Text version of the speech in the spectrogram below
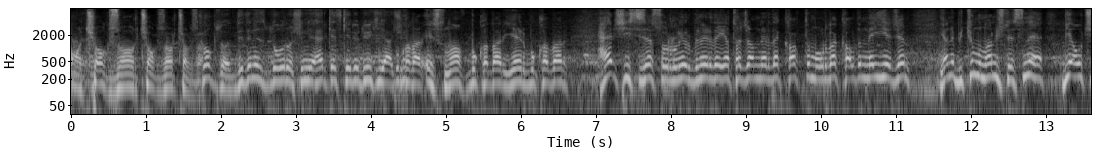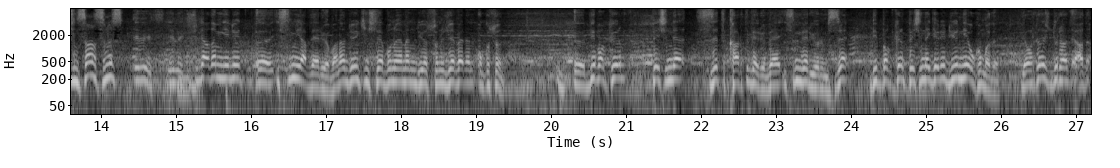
Ama çok zor, çok zor, çok zor. Çok zor. Dediniz doğru. Şimdi herkes geliyor diyor ki ya Bu kadar esnaf, bu kadar yer, bu kadar her şey size soruluyor. Nerede yatacağım, nerede kalktım, orada kaldım, ne yiyeceğim. Yani bütün bunların üstesine bir avuç insansınız. Evet, evet. Şimdi adam geliyor e, isim ya veriyor bana. Diyor ki işte bunu hemen diyor sunucuya veren okusun. E, bir bakıyorum peşinde size kartı veriyor veya isim veriyorum size. Bir bakıyorum peşinde geliyor diyor niye okumadı? Ya arkadaş dur hadi adam,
